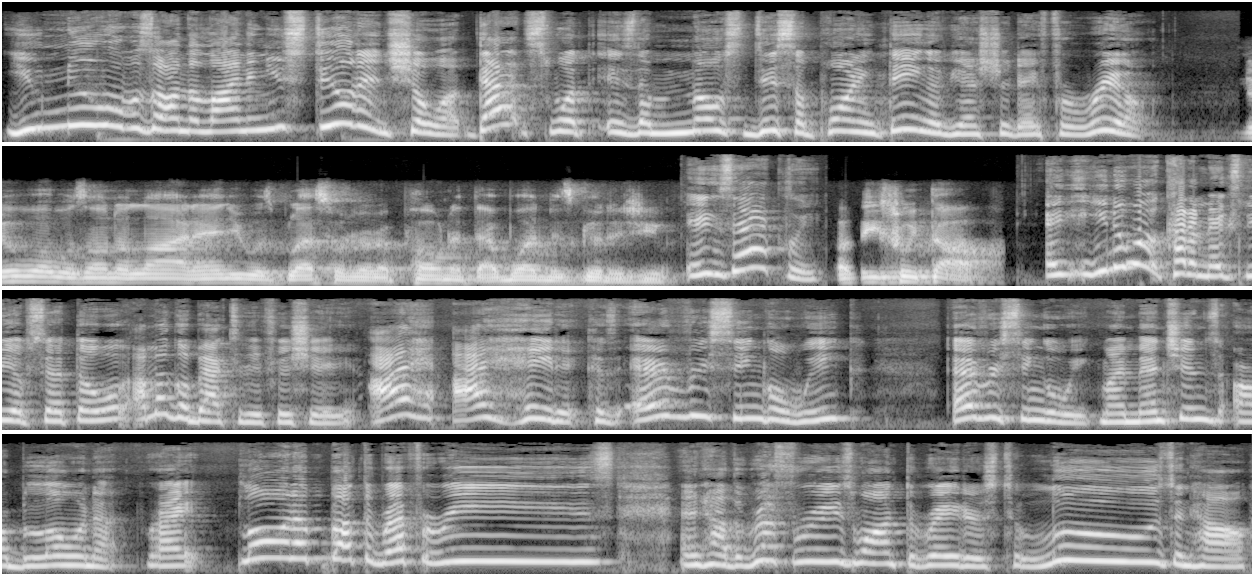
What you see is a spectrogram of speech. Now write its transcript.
You knew what was on the line and you still didn't show up. That's what is the most disappointing thing of yesterday, for real. Knew what was on the line, and you was blessed with an opponent that wasn't as good as you. Exactly. At least we thought. And you know what kind of makes me upset though? I'm gonna go back to the officiating. I I hate it because every single week, every single week, my mentions are blowing up, right? Blowing up about the referees and how the referees want the Raiders to lose and how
